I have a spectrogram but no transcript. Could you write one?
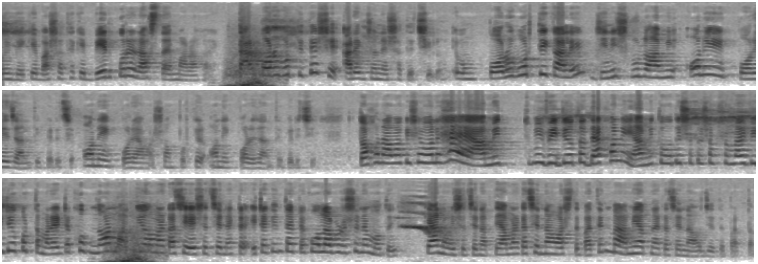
ওই মেয়েকে বাসা থেকে বের করে রাস্তায় মারা হয়। তার পরবর্তীতে সে আরেকজনের সাথে ছিল এবং পরবর্তীকালে জিনিসগুলো আমি অনেক পরে জানতে পেরেছি, অনেক পরে, আমার সম্পর্কের অনেক পরে জানতে পেরেছি। তখন আমাকে সে বলে হ্যাঁ আমি তুমি ভিডিও তো দেখো নি আমি তো ওদের সাথে সবসময় ভিডিও করতাম, আর এটা খুব নর্মাল আপনিও আমার কাছে এসেছেন একটা, এটা কিন্তু একটা কোলাবোরেশনের মতোই। কেন এসেছেন আপনি? আমার কাছে নাও আসতে পারতেন বা আমি আপনার কাছে নাও যেতে পারতাম।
